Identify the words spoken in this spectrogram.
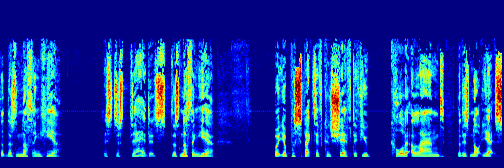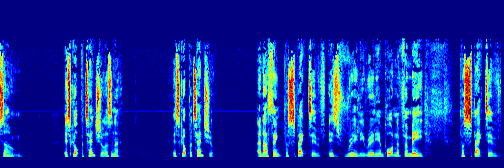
that there's nothing here. It's just dead. It's, there's nothing here. But your perspective can shift. If you call it a land that is not yet sown, it's got potential, hasn't it? It's got potential. And I think perspective is really, really important. And for me, perspective,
